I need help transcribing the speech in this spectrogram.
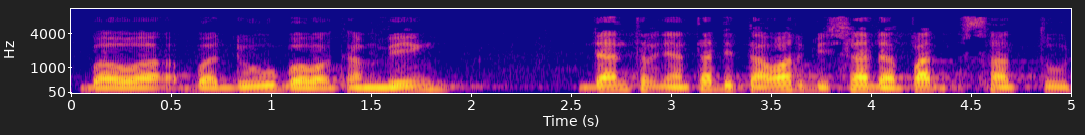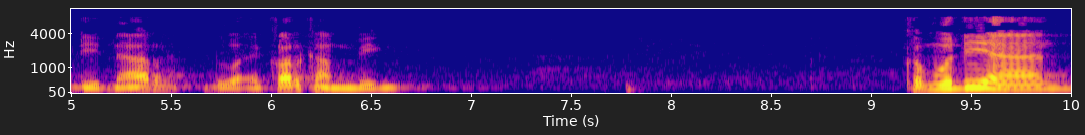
bawa badu, bawa kambing dan ternyata ditawar bisa dapat satu dinar dua ekor kambing. Kemudian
